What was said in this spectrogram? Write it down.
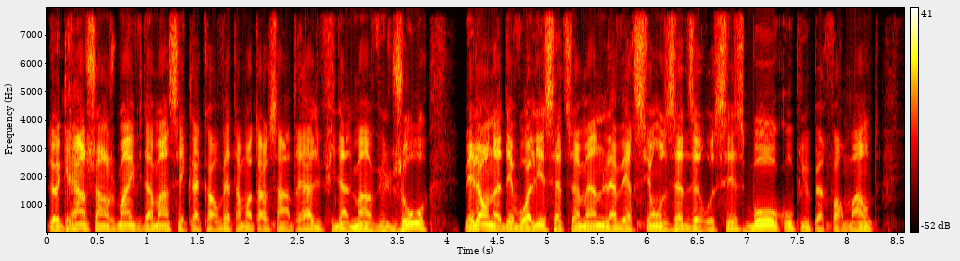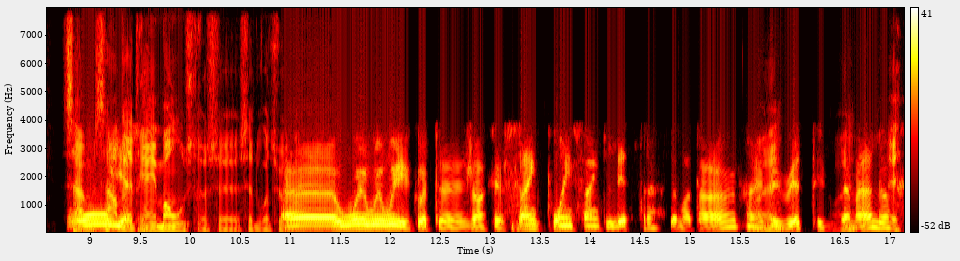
Le grand changement, évidemment, c'est que la Corvette à moteur central finalement a vu le jour. Mais là, on a dévoilé cette semaine la version Z06, beaucoup plus performante. Ça me Oh, semble yes. être un monstre, ce- cette voiture. Euh, oui, oui, oui. Écoute, euh, genre que 5,5 litres de moteur, un Ouais. V8, évidemment. Là.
